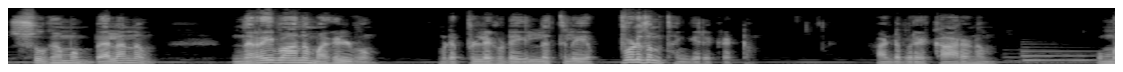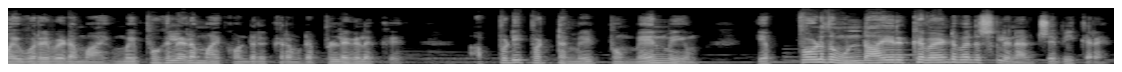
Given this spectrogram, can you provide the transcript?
சுகமும் பலனும் நிறைவான மகிழ்வும் நம்முடைய பிள்ளைகளுடைய இல்லத்தில் எப்பொழுதும் தங்கியிருக்கட்டும். ஆண்டவரே காரணம் உம்மை உறைவிடமாய் உம்மை புகலிடமாய் கொண்டிருக்கிற நம்முடைய பிள்ளைகளுக்கு அப்படிப்பட்ட மீட்பும் மேன்மையும் எப்பொழுதும் உண்டாயிருக்க வேண்டும் என்று சொல்லி நான் ஜெபிக்கிறேன்.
